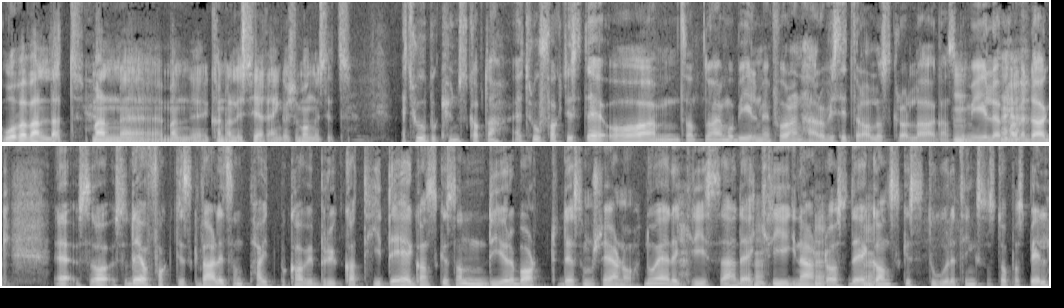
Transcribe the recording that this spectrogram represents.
overveldet, men, eh, men kanalisere engasjementet sitt. Jeg tror på kunnskap, da. Jeg tror faktisk det å um, sant? Nå har jeg mobilen min foran her, og vi sitter vel alle og scroller ganske mm. mye i løpet av en dag. Eh, så, så, det å faktisk være litt sånn tight på hva vi bruker tid, det er ganske sånn dyrebart, det som skjer nå. Nå er det krise, det er krig nært oss, det er ganske store ting som står på spill.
